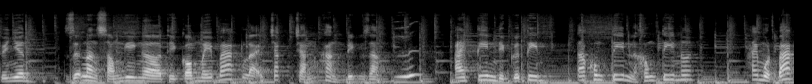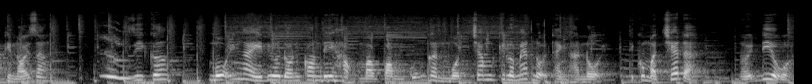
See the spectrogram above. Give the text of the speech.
Tuy nhiên, Giữa làn sóng nghi ngờ thì có mấy bác lại chắc chắn khẳng định rằng Ai tin thì cứ tin, tao không tin là không tin thôi Hay một bác thì nói rằng Gì cơ, mỗi ngày đưa đón con đi học mà vòng cũng gần 100 km nội thành Hà Nội Thì cô mà chết à? Nói điều à?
